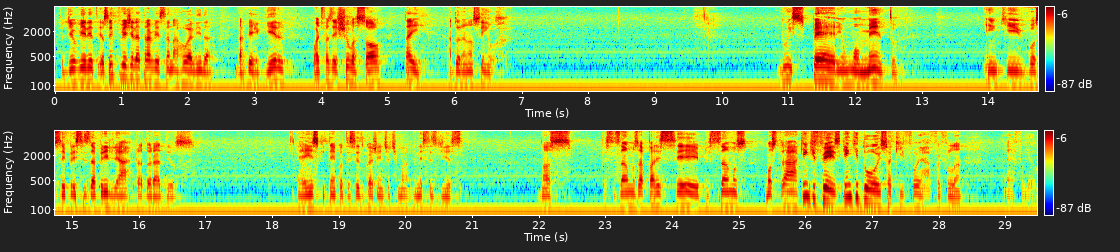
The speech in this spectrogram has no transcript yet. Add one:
Outro dia eu, vi ele, eu sempre vejo ele atravessando a rua ali da, da Vergueiro, pode fazer chuva, sol, está aí, adorando ao Senhor. Não espere um momento em que você precisa brilhar para adorar a Deus. É isso que tem acontecido com a gente nesses dias. Nós precisamos aparecer, precisamos mostrar quem que fez, quem que doou isso aqui foi, ah, foi fulano. É, fui eu.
